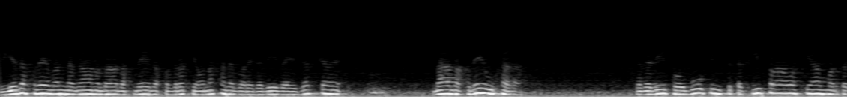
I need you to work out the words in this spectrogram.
ویه د خدای بندگانو دا د خدای د قدرت یو نښه ده ګورې د دې به عزت کوي دا د خدای اوښه ده که د دې په اوبو کې هم څه تکلیف راوست یا هم ورته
